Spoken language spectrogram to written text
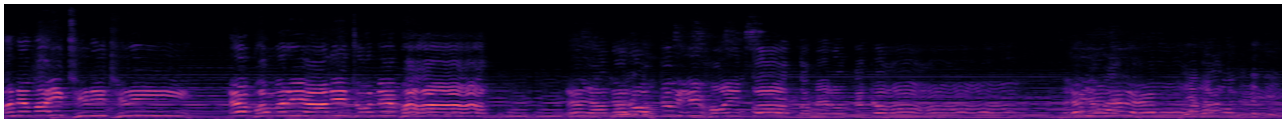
અને મારી ઝીણી ઝીણી એ ભમરિયાની જોને ભાત એ આને રોકવી હોય તો તમે રોકજો. એ આને રહેવું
